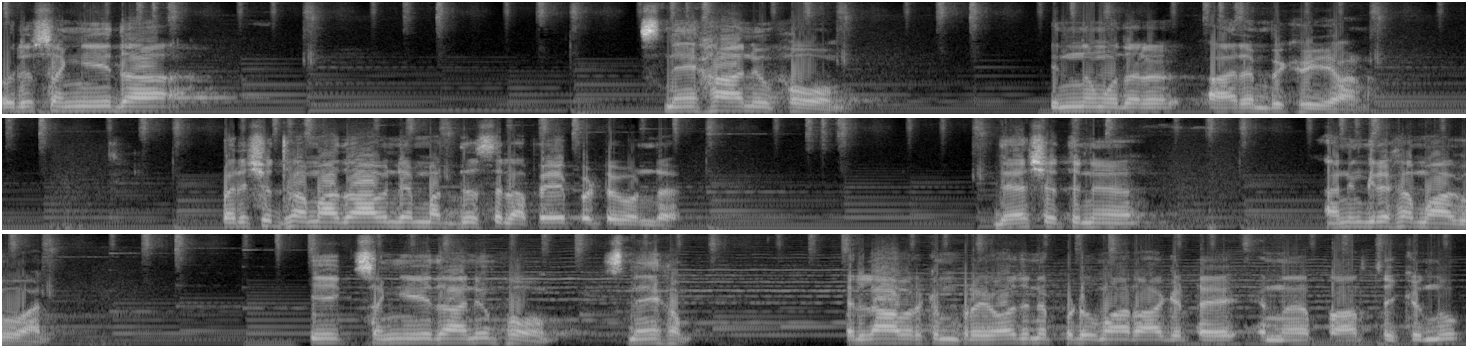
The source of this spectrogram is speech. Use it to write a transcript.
ഒരു സംഗീത സ്നേഹാനുഭവം ഇന്നു മുതൽ ആരംഭിക്കുകയാണ്. പരിശുദ്ധ മാതാവിന്റെ മധ്യസ്ഥൽ അഭയപ്പെട്ടുകൊണ്ട് ദേശത്തിന് അനുഗ്രഹമാകുവാൻ ഈ സംഗീതാനുഭവം സ്നേഹം എല്ലാവർക്കും പ്രയോജനപ്പെടുമാറാകട്ടെ എന്ന് പ്രാർത്ഥിക്കുന്നു.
